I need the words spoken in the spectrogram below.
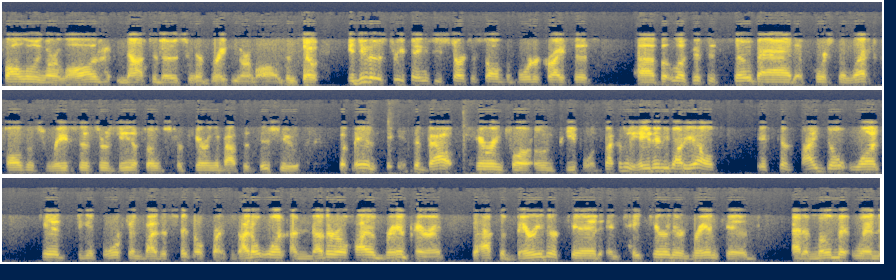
following our laws, not to those who are breaking our laws. And so you do those three things, you start to solve the border crisis. Uh, but look, this is so bad. Of course, the left calls us racist or xenophobes for caring about this issue. But man, it's about caring for our own people. It's not because we hate anybody else. It's because I don't want kids to get orphaned by this fentanyl crisis. I don't want another Ohio grandparent to have to bury their kid and take care of their grandkids at a moment when,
